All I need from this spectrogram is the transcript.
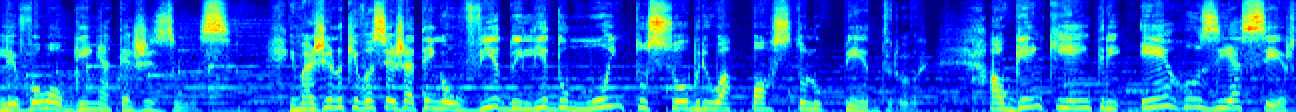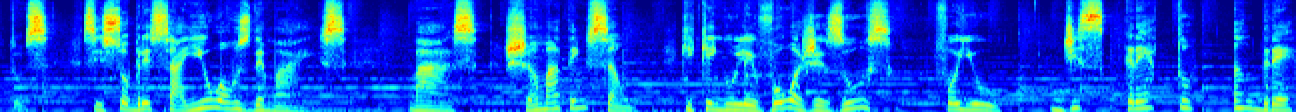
levou alguém até Jesus. Imagino que você já tenha ouvido e lido muito sobre o apóstolo Pedro. Alguém que, entre erros e acertos, se sobressaiu aos demais. Mas chama a atenção que quem o levou a Jesus foi o discreto André,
